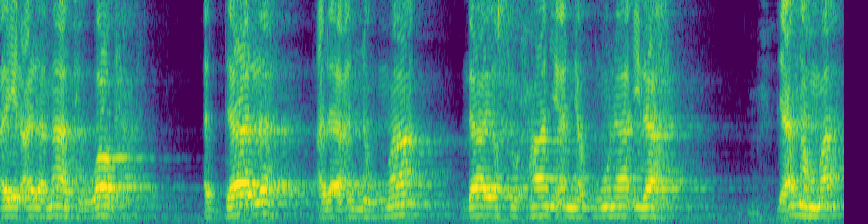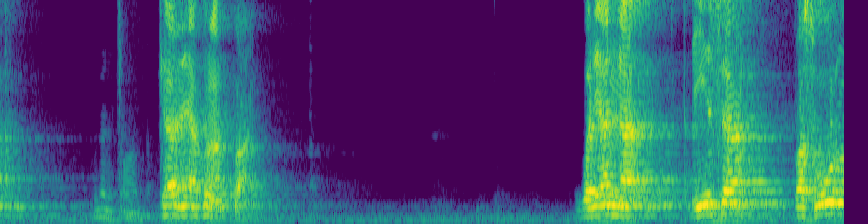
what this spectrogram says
أي العلامات الواضحة الدالة على أنهما لا يصلحان أن يكونا إلها. لأنهما كان يأكلان الطعام. ولأن عيسى رسول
